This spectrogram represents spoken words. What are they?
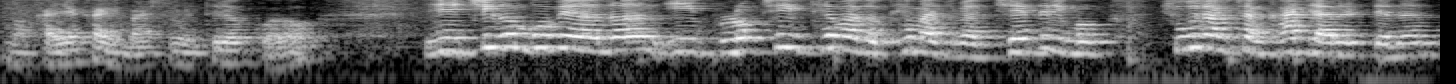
뭐 간략하게 말씀을 드렸고요. 이제 지금 보면은 이 블록체인 테마도 테마지만 쟤들이 뭐 주구장창 가지 않을 때는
